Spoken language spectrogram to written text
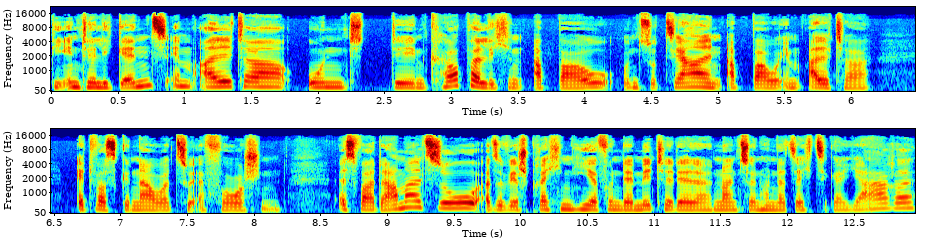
die Intelligenz im Alter und den körperlichen Abbau und sozialen Abbau im Alter etwas genauer zu erforschen. Es war damals so, also wir sprechen hier von der Mitte der 1960er Jahre,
